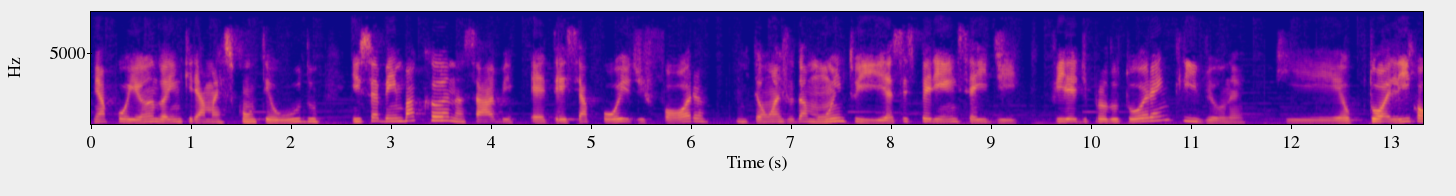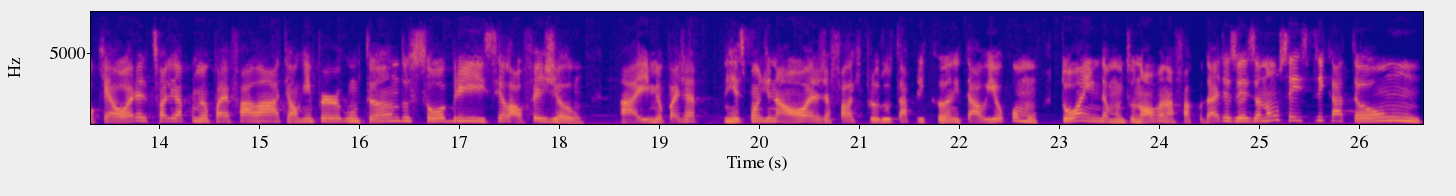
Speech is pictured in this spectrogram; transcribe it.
me apoiando aí em criar mais conteúdo. Isso é bem bacana, sabe? É ter esse apoio de fora. Então ajuda muito e essa experiência aí de filha de produtor é incrível, né? que eu tô ali qualquer hora, é só ligar pro meu pai e falar, ah, tem alguém perguntando sobre, sei lá, o feijão. Aí meu pai já me responde na hora, já fala que produto tá aplicando e tal. E eu, como tô ainda muito nova na faculdade, às vezes eu não sei explicar tão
